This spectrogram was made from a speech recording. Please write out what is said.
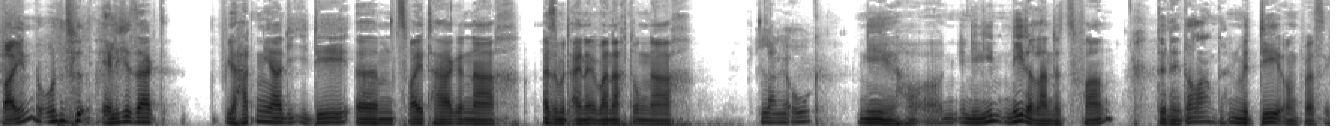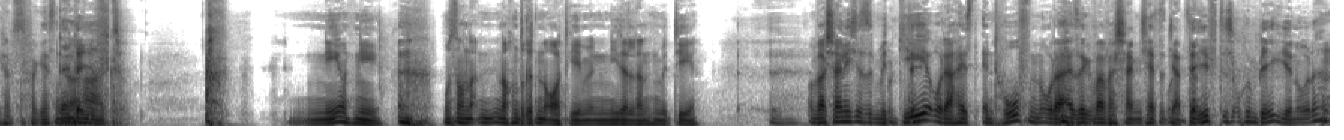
Wein und Ehrlich gesagt, wir hatten ja die Idee, ähm, zwei Tage nach, also mit einer Übernachtung nach, Lange Oak. nee, in die Nied- Niederlande zu fahren. Der Niederlande. Mit D irgendwas. Ich habe es vergessen. Gerade. Haag. Nee und nee. Muss noch, noch einen dritten Ort geben in den Niederlanden mit D. Und wahrscheinlich ist es mit Und G oder heißt Enthofen oder also wahrscheinlich heißt es ja Delft ist auch in Belgien, oder?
